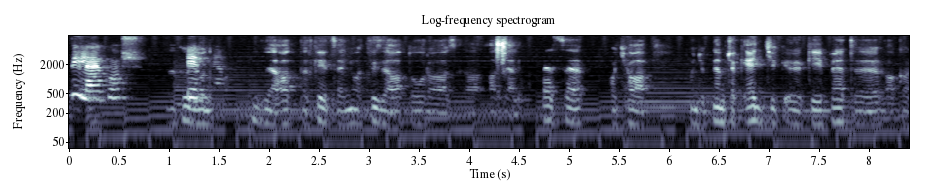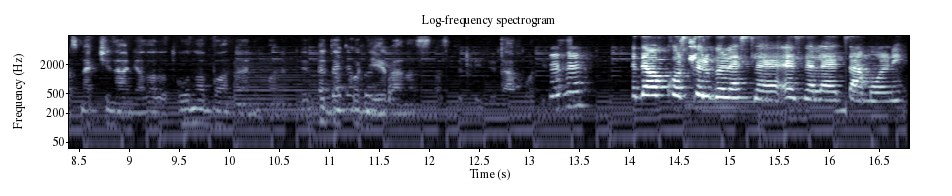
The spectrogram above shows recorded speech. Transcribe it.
Világos. Értem. 16, tehát 2008, 16 óra az, az elég. Persze, hogyha mondjuk nem csak egy képet akarsz megcsinálni az adott hónapban, hanem többet, akkor, akkor nyilván az, az több időt. Uh-huh. De akkor körülbelül ezt le, ezzel lehet számolni.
